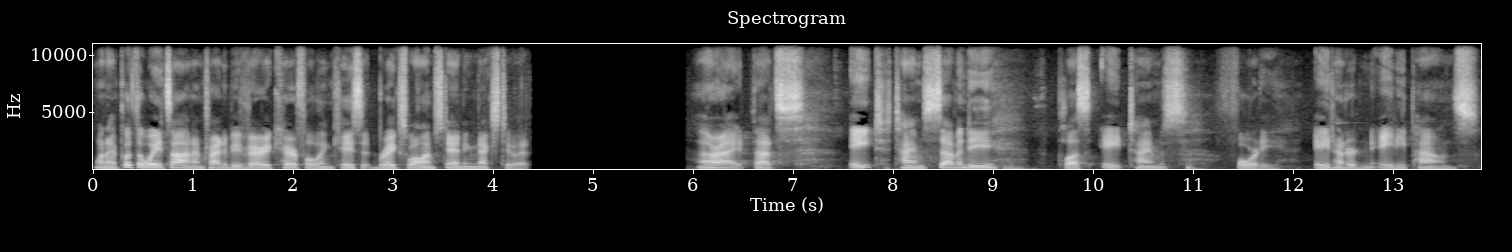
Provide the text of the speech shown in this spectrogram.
When I put the weights on, I'm trying to be very careful in case it breaks while I'm standing next to it. All right, that's 8 times 70 plus 8 times 40, 880 pounds.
